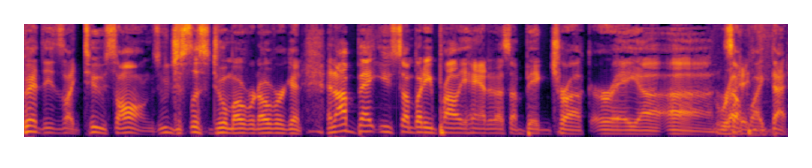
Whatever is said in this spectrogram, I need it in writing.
We had these like two songs. We just listened to them over and over again. And I bet you somebody probably handed us a big truck or a uh, uh, Right. something like that.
